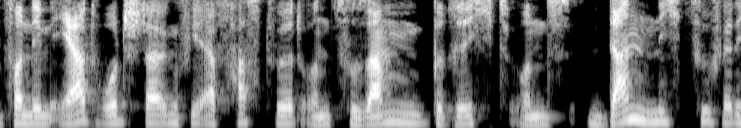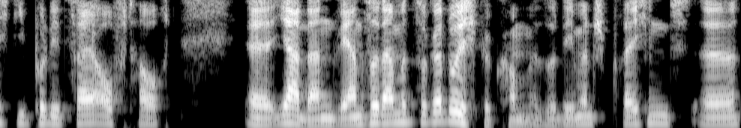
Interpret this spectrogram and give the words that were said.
von dem Erdrutsch da irgendwie erfasst wird und zusammenbricht und dann nicht zufällig die Polizei auftaucht, äh, ja, dann wären sie damit sogar durchgekommen. Also dementsprechend äh,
